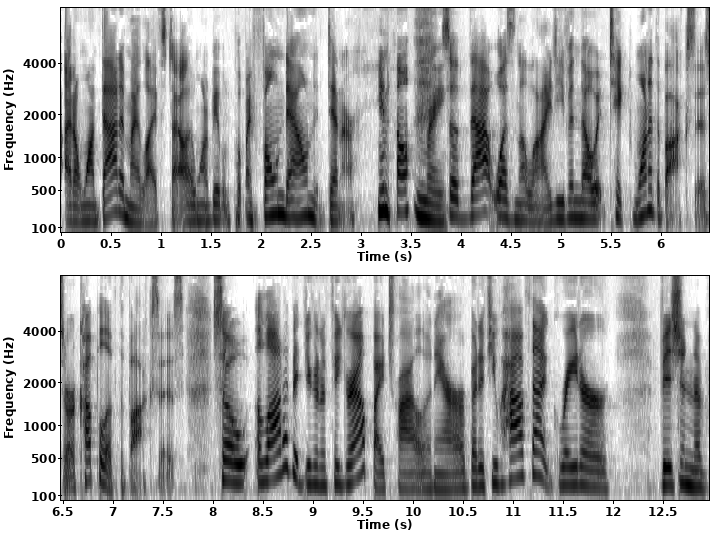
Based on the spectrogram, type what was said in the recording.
I don't want that in my lifestyle. I want to be able to put my phone down at dinner, you know? Right. So that wasn't aligned, even though it ticked one of the boxes or a couple of the boxes. So a lot of it you're going to figure out by trial and error. But if you have that greater vision of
